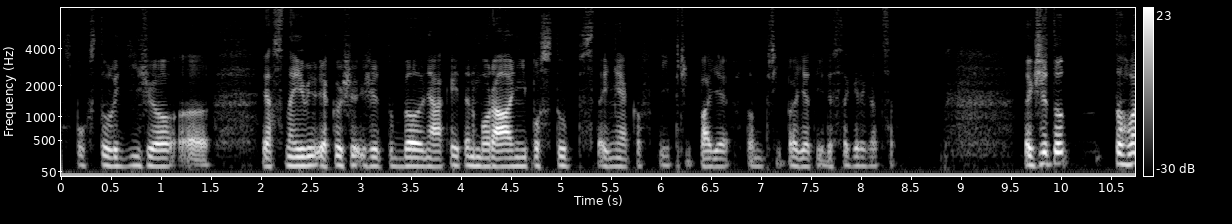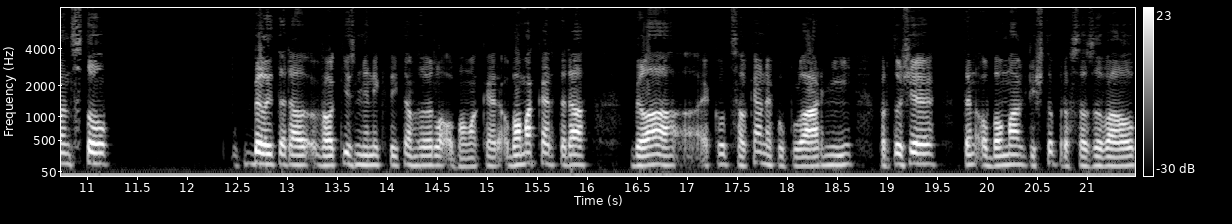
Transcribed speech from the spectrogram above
spoustu lidí, že jo, eh, jasný, jako že, že to byl nějaký ten morální postup, stejně jako v té případě, v tom případě té desegregace. Takže to, tohle to byly teda velké změny, které tam zavedla Obamacare. Obamacare teda byla jako celkem nepopulární, protože ten Obama, když to prosazoval,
